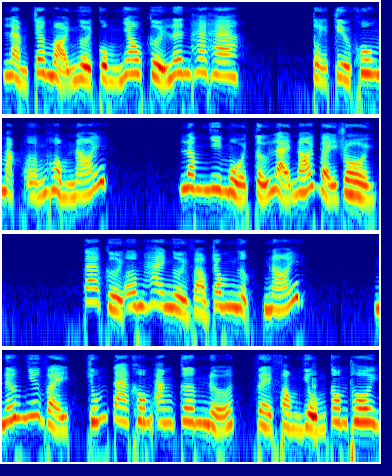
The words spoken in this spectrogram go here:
làm cho mọi người cùng nhau cười lên ha ha. Tụi kiều khuôn mặt ửng hồng nói. Lâm nhi muội tử lại nói vậy rồi. Ta cười ôm hai người vào trong ngực, nói. Nếu như vậy, chúng ta không ăn cơm nữa, về phòng dụng công thôi.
